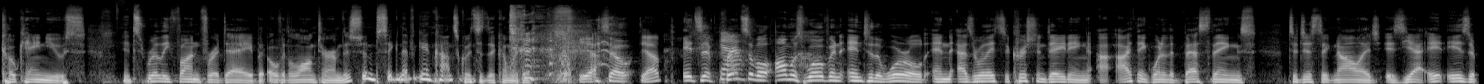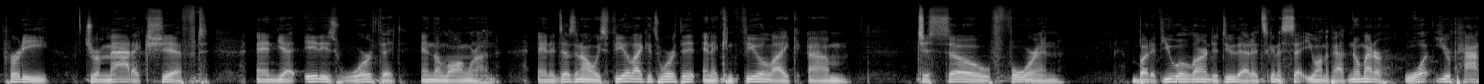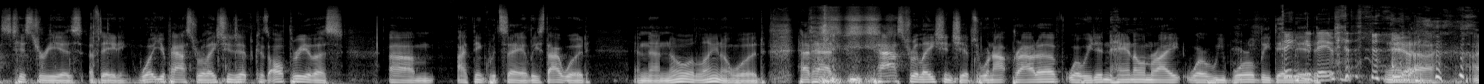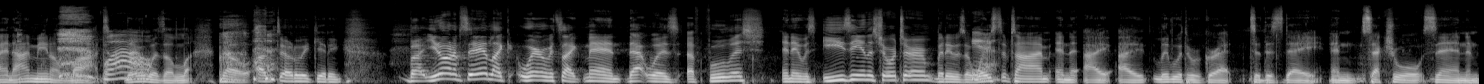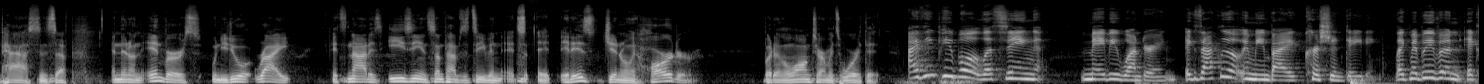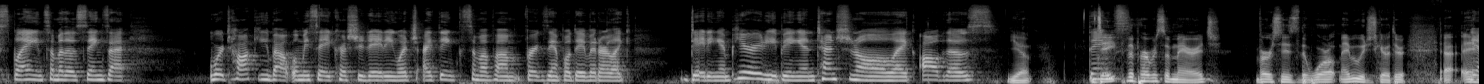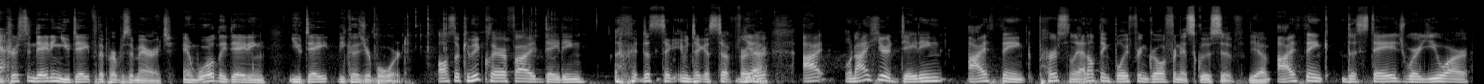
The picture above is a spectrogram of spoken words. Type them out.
cocaine use it's really fun for a day but over the long term there's some significant consequences that come with it Yeah. so Yep. it's a principle almost woven into the world. And as it relates to Christian dating, I, I think one of the best things to just acknowledge is yeah, it is a pretty dramatic shift, and yet it is worth it in the long run. And it doesn't always feel like it's worth it, and it can feel like um, just so foreign. But if you will learn to do that, it's going to set you on the path, no matter what your past history is of dating, what your past relationship, because all three of us, um, I think, would say, at least I would, and I know Elena would, have had past relationships we're not proud of, where we didn't handle them right, where we worldly dated. Thank you, David. And, uh, and I mean a lot. Wow. There was a lot. No, I'm totally kidding. But you know what I'm saying? Like where it's like, man, that was a foolish and it was easy in the short term, but it was a Yeah. waste of time and I, I live with regret to this day and sexual sin and past and stuff. And then on the inverse, when you do it right, it's not as easy and sometimes it's even it's it, it is generally harder, but in the long term it's worth it. I think people listening may be wondering exactly what we mean by Christian dating. Like maybe even explain some of those things that we're talking about when we say Christian dating, which I think some of them, for example, David, are like dating in purity, being intentional, like all of those. Yep. Things- Date for the purpose of marriage versus the world. Maybe we just go through. Uh, in Yeah. Christian dating, you date for the purpose of marriage. and worldly dating, you date because you're bored. Also, can we clarify dating? Just to even take a step further. Yeah. I when I hear dating, I think personally, I don't think boyfriend girlfriend exclusive. Yep. I think the stage where you are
